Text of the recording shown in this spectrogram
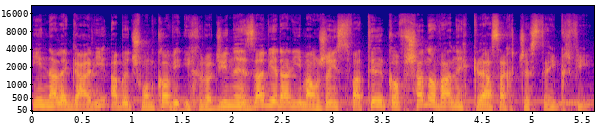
i nalegali, aby członkowie ich rodziny zawierali małżeństwa tylko w szanowanych klasach czystej krwi.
